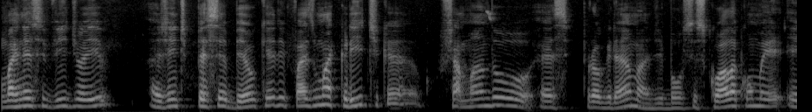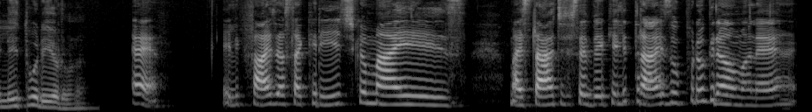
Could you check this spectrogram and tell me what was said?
Mas nesse vídeo aí a gente percebeu que ele faz uma crítica chamando esse programa de Bolsa Escola como eleitoreiro, né? É, ele faz essa crítica, mas mais tarde você vê que ele traz o programa, né?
